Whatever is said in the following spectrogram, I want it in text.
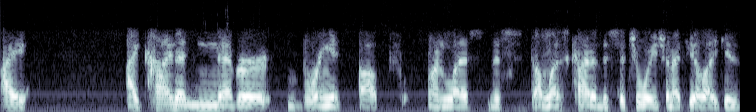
I, I kind of never bring it up unless this, unless kind of the situation I feel like is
